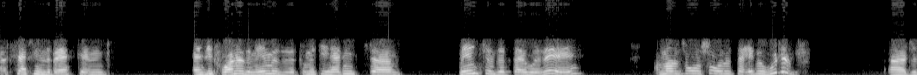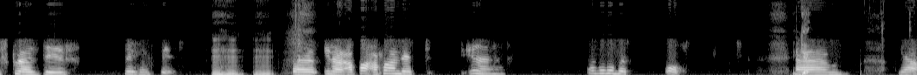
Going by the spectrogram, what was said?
Uh, sat in the back and and if one of the members of the committee hadn't um, mentioned that they were there, I'm not at all sure that they ever would have uh, disclosed their presence there. Mm-hmm, mm-hmm. So, you know, I, I find that, you know, a little bit off. Um, yeah.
